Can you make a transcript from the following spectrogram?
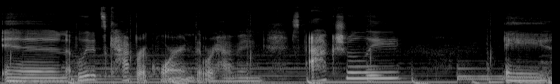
in I believe it's Capricorn, that we're having, is actually a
